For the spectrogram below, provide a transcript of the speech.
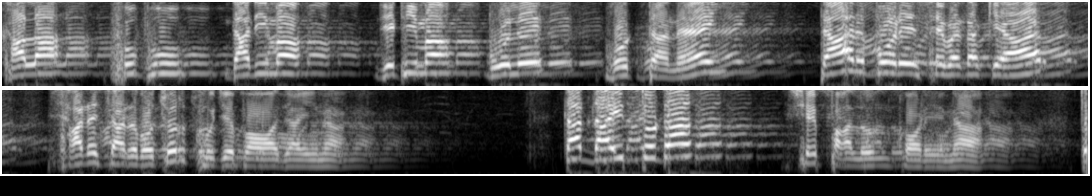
খালা, ফুফু, দাদিমা, জেঠিমা বলে ভোটটা নেয়। তারপরে সেবাটাকে আর সাড়ে চার বছর খুঁজে পাওয়া যায় না। তার দায়িত্বটা সে পালন করে না। তো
